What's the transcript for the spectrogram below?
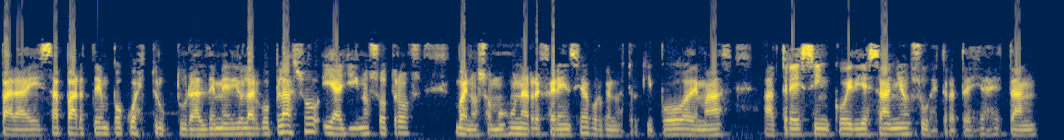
para esa parte un poco estructural de medio largo plazo y allí nosotros, bueno, somos una referencia porque nuestro equipo además a 3, 5 y 10 años sus estrategias están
